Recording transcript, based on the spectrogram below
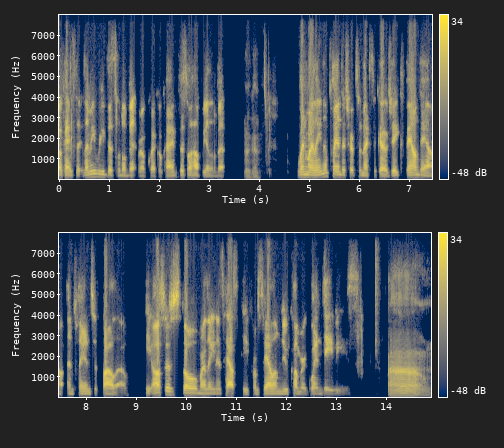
Okay, so let me read this little bit real quick. Okay, this will help you a little bit. Okay. When Marlena planned a trip to Mexico, Jake found out and planned to follow. He also stole Marlena's house key from Salem newcomer Gwen Davies, Oh.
